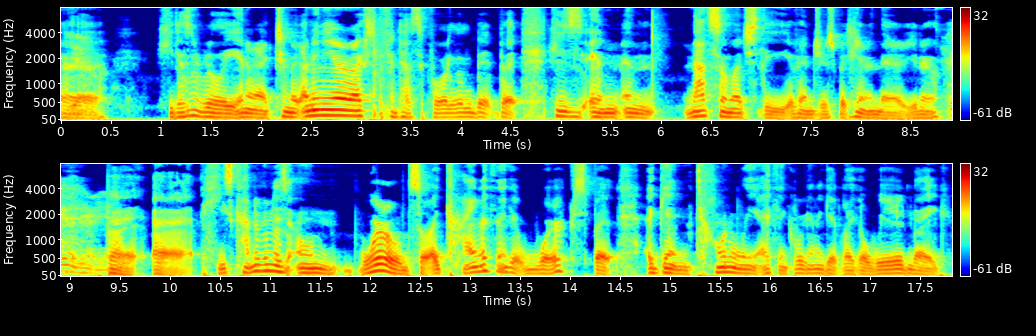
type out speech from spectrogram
uh, Yeah. he doesn't really interact too much. I mean, he interacts with the Fantastic Four a little bit, but he's and and not so much the Avengers, but here and there, you know. Here and there, yeah. But uh, he's kind of in his own world, so I kind of think it works. But again, tonally, I think we're gonna get like a weird like.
